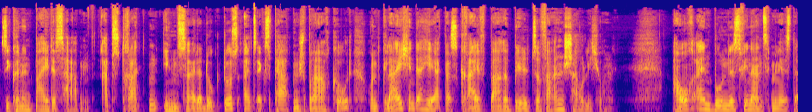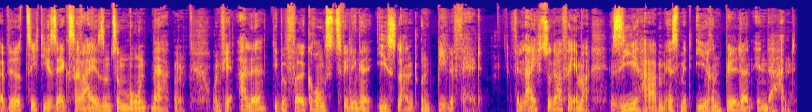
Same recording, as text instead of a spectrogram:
Sie können beides haben, abstrakten Insiderduktus als Expertensprachcode und gleich hinterher das greifbare Bild zur Veranschaulichung. Auch ein Bundesfinanzminister wird sich die sechs Reisen zum Mond merken und wir alle die Bevölkerungszwillinge Island und Bielefeld. Vielleicht sogar für immer. Sie haben es mit Ihren Bildern in der Hand.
